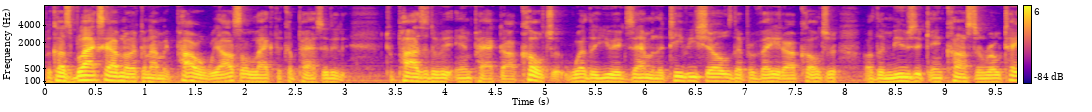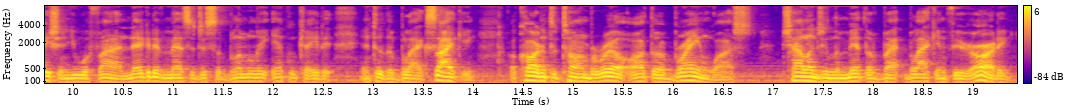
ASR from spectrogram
Because blacks have no economic power, we also lack the capacity to positively impact our culture. Whether you examine the TV shows that pervade our culture or the music in constant rotation, you will find negative messages subliminally inculcated into the black psyche. According to Tom Burrell, author of Brainwash, challenging the myth of black inferiority,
